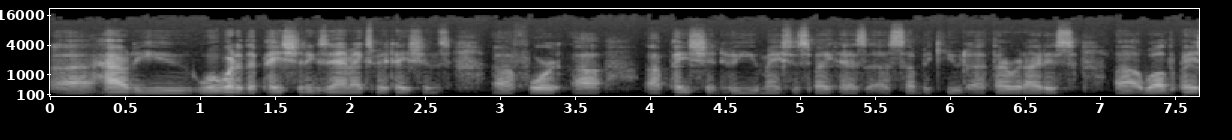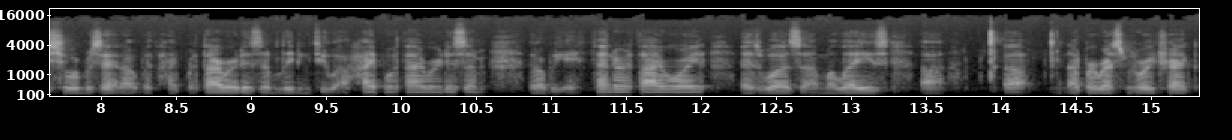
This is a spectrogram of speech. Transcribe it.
Uh, how do you well, what are the patient exam expectations uh, for uh, a patient who you may suspect has a subacute uh, thyroiditis uh, well the patient will present uh, with hyperthyroidism leading to hypothyroidism there will be a thinner thyroid as well as malaise upper respiratory tract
